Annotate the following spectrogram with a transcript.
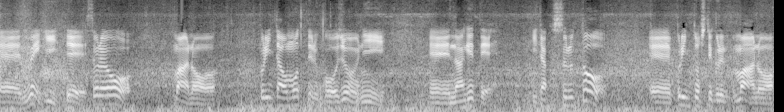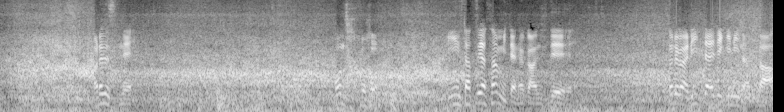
えー、図面引いてそれを、まあ、あのプリンターを持ってる工場にえー、投げて委託すると、えー、プリントしてくれる。まああのあれですね。本当印刷屋さんみたいな感じでそれが立体的になった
